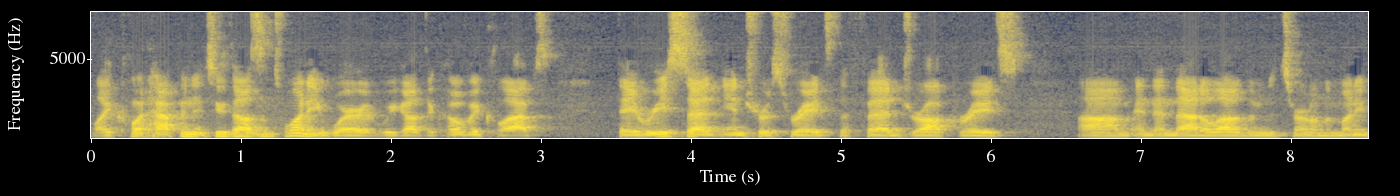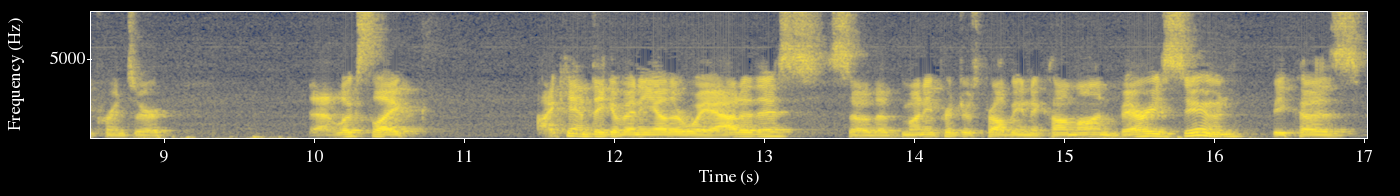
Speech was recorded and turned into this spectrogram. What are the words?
like what happened in 2020 where we got the COVID collapse. They reset interest rates, the Fed dropped rates, um, and then that allowed them to turn on the money printer. That looks like I can't think of any other way out of this. So the money printer is probably going to come on very soon because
